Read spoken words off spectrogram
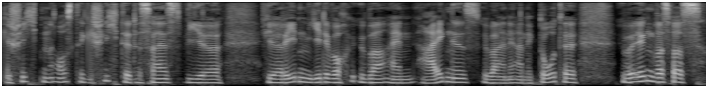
Geschichten aus der Geschichte. Das heißt, wir, wir reden jede Woche über ein Ereignis, über eine Anekdote, über irgendwas, was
